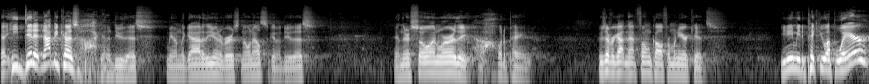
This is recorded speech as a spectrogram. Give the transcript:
Now, he did it not because, oh, I got to do this. I mean, I'm the God of the universe. No one else is going to do this. And they're so unworthy. Oh, what a pain. Who's ever gotten that phone call from one of your kids? You need me to pick you up where?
